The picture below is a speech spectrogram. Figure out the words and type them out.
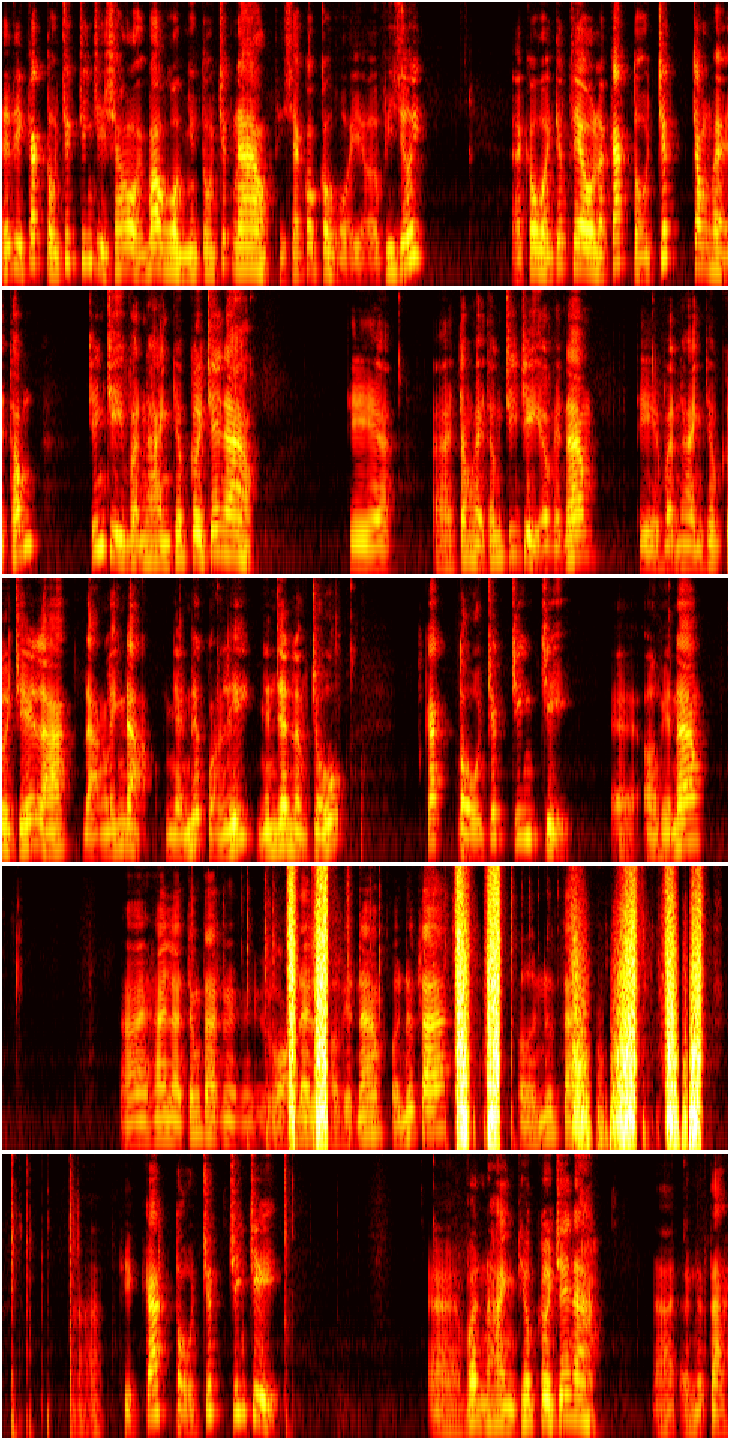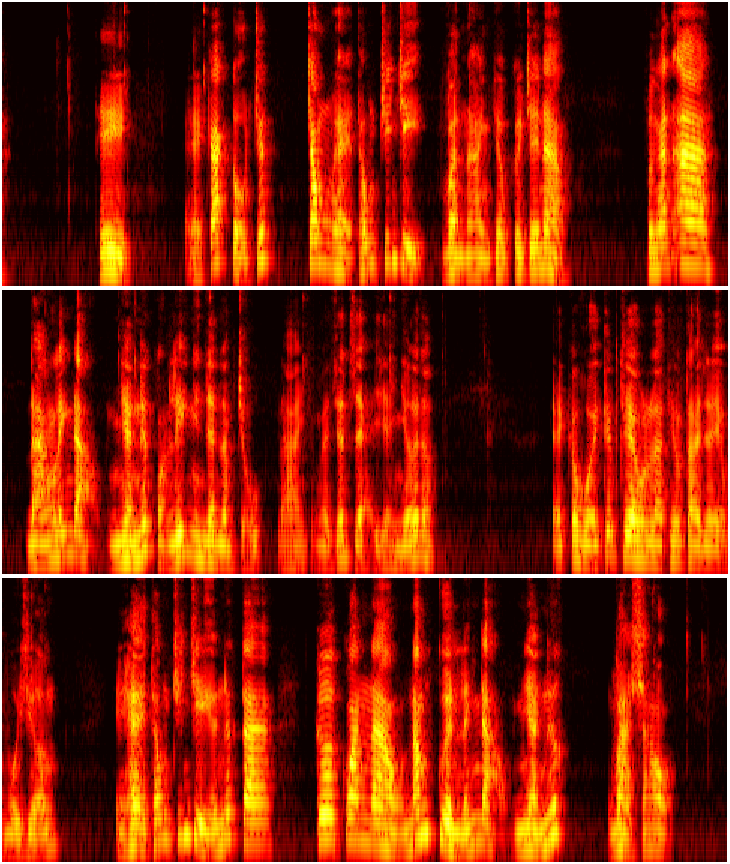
Thế thì các tổ chức chính trị xã hội bao gồm những tổ chức nào thì sẽ có câu hỏi ở phía dưới. À, câu hỏi tiếp theo là các tổ chức trong hệ thống chính trị vận hành theo cơ chế nào? Thì à, trong hệ thống chính trị ở Việt Nam thì vận hành theo cơ chế là đảng lãnh đạo, nhà nước quản lý, nhân dân làm chủ. Các tổ chức chính trị à, ở Việt Nam à, hay là chúng ta gọi đây là ở Việt Nam, ở nước ta, ở nước ta thì các tổ chức chính trị à, vận hành theo cơ chế nào? Đấy, ở nước ta. Thì à, các tổ chức trong hệ thống chính trị vận hành theo cơ chế nào? Phương án A đảng lãnh đạo nhà nước quản lý nhân dân làm chủ. Đấy chúng ta rất dễ dễ nhớ thôi. Cái câu hỏi tiếp theo là theo tài liệu bồi dưỡng. Hệ thống chính trị ở nước ta cơ quan nào nắm quyền lãnh đạo nhà nước và xã hội?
